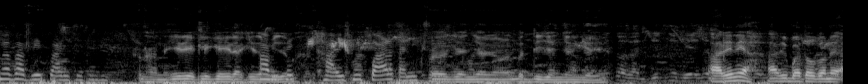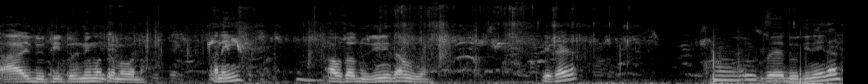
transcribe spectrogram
મેં ભાભી પાડી છે તારી. ના એ એકલી કેરી રાખી ભાભી બીજા ખાઈશ હું પાડતા નીકળી જન જન બધી જન જન કેરી. અરે ને આરી બતાવતો ને આ દૂધી તો નહીં મળતો એમાં બતાવ અને અહીં આવતા દૂધી નહીં છે. દેખાય બે દૂધી નહીં લાલ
